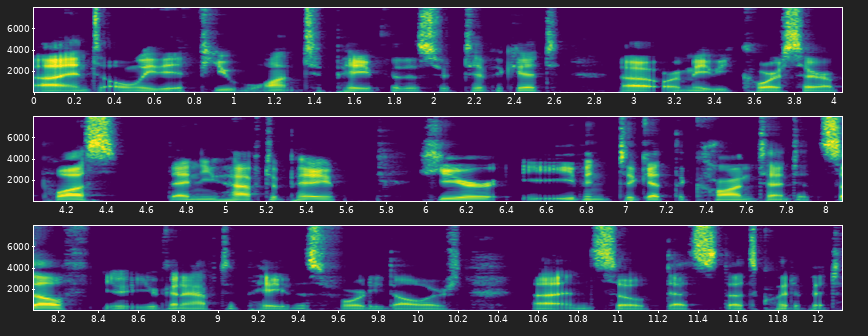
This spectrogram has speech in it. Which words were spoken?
Uh, and only if you want to pay for the certificate, uh, or maybe Coursera Plus, then you have to pay. Here, even to get the content itself, you're, going to have to pay this forty dollars, uh, and so that's that's quite a bit.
